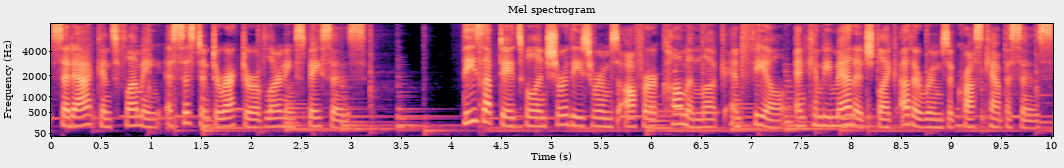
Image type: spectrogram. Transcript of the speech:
said Atkins Fleming, Assistant Director of Learning Spaces. These updates will ensure these rooms offer a common look and feel and can be managed like other rooms across campuses.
